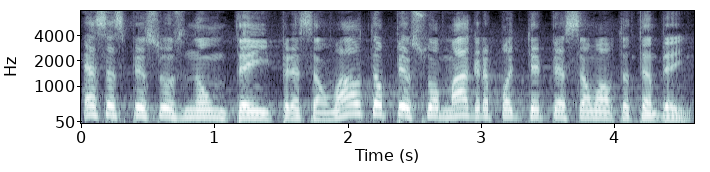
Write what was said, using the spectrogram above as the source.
essas pessoas não têm pressão alta ou pessoa magra pode ter pressão alta também?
